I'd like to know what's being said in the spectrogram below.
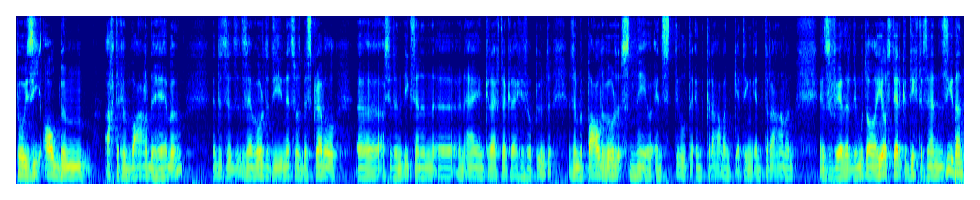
poëziealbum achtige waarde hebben. Dus er zijn woorden die, net zoals bij Scrabble, uh, als je een x en een, uh, een y in krijgt, dan krijg je veel punten. Er zijn bepaalde woorden, sneeuw en stilte en kralenketting en tranen enzovoort. Die moeten al heel sterke dichter zijn. Dan zie je dan,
